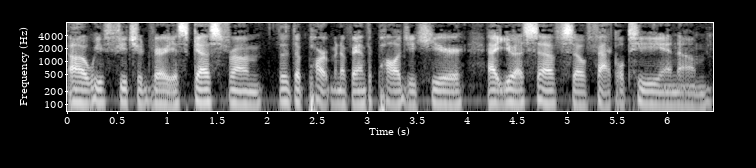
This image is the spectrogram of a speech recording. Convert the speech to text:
Uh, we've featured various guests from the Department of Anthropology here at USF, so faculty and um,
